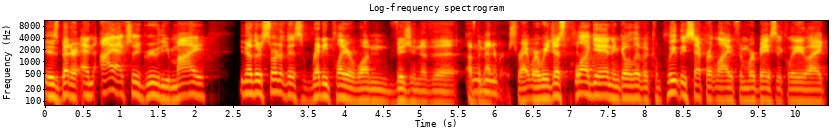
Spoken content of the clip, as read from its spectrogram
is better. And I actually agree with you. My you know, there's sort of this Ready Player One vision of the of the mm-hmm. metaverse, right? Where we just plug in and go live a completely separate life, and we're basically like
